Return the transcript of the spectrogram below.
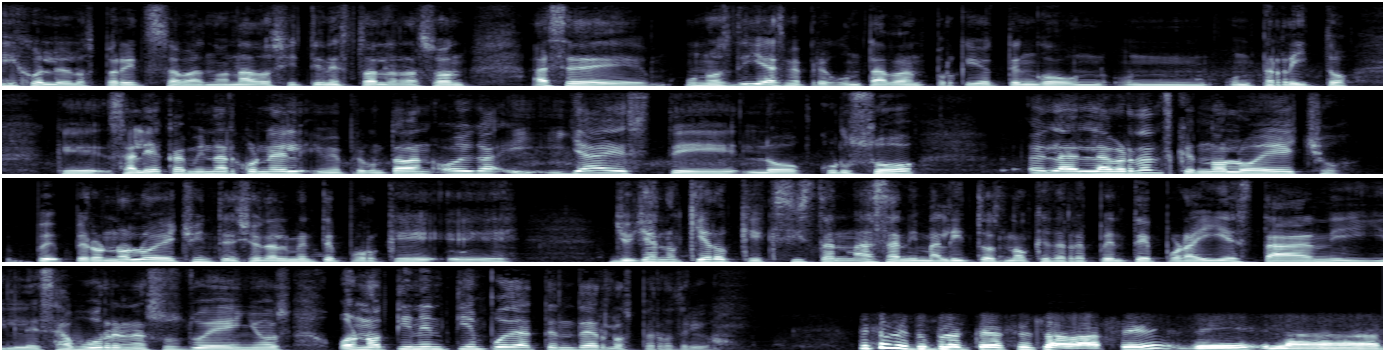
Híjole, los perritos abandonados, sí tienes toda la razón. Hace unos días me preguntaban, porque yo tengo un, un, un perrito, que salí a caminar con él y me preguntaban, oiga, ¿y, ya este lo cruzó? Eh, La, la verdad es que no lo he hecho, pe- pero no lo he hecho intencionalmente porque eh, yo ya no quiero que existan más animalitos, ¿no? Que de repente por ahí están y les aburren a sus dueños o no tienen tiempo de atenderlos, pero Rodrigo. Eso que tú planteas es la base de la,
